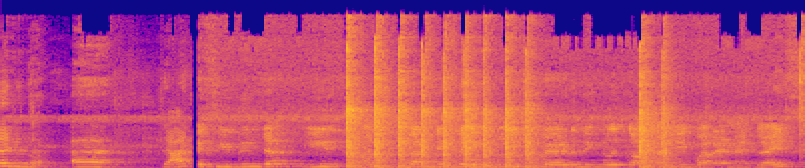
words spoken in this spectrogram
തരുന്നു. ഇതിന്റെ ഈ ഇംഗ്ലീഷ് വേർഡ് നിങ്ങൾ കമന്റിൽ പറയണേ ഗൈസ്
